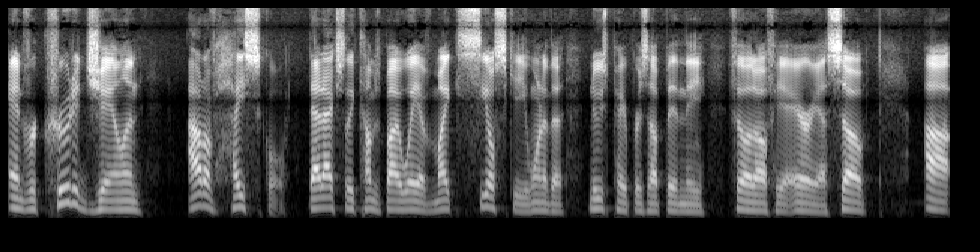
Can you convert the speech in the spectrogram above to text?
and recruited Jalen – out of high school. That actually comes by way of Mike Sielski, one of the newspapers up in the Philadelphia area. So uh,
